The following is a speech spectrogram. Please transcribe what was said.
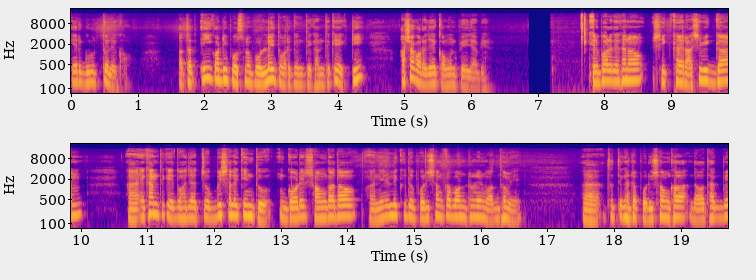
এর গুরুত্ব লেখো। অর্থাৎ এই কটি প্রশ্ন পড়লেই তোমরা কিন্তু এখান থেকে একটি আশা করা যায় কমন পেয়ে যাবে। এরপরে দেখে নাও শিক্ষায় রাশিবিজ্ঞান। এখান থেকে দু হাজার চব্বিশ সালে কিন্তু গড়ের সংজ্ঞা দাও নিম্নলিখিত পরিসংখ্যা বন্টনের মাধ্যমে অর্থাৎ এখানে একটা পরিসংখ্যা দেওয়া থাকবে।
